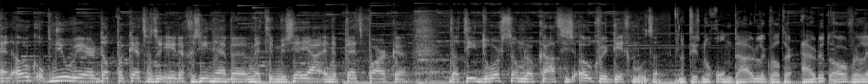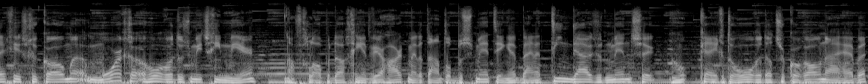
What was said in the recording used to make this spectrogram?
En ook opnieuw weer dat pakket wat we eerder gezien hebben met de musea en de pretparken, dat die doorstroomlocaties ook weer dicht moeten. Het is nog onduidelijk wat er uit het overleg is gekomen. Morgen horen we dus misschien meer. Afgelopen dag ging het weer hard met het aantal besmettingen. Bijna 10.000 mensen kregen te horen dat ze corona hebben.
